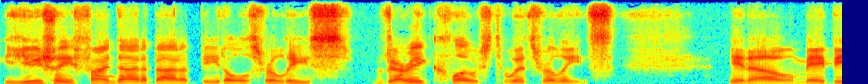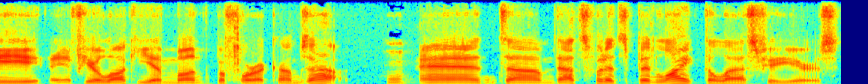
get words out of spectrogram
you usually find out about a Beatles release very close to its release. You know, maybe if you're lucky, a month before it comes out. Hmm. And um, that's what it's been like the last few years.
